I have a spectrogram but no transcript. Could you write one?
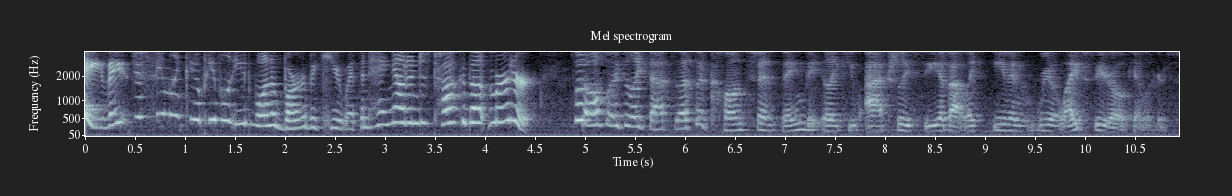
hey, they just seem like you know people that you'd want to barbecue with and hang out and just talk about murder. But also, I feel like that's that's a constant thing that like you actually see about like even real life serial killers.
